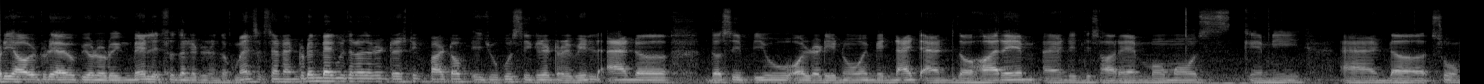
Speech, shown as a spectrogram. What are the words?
Buddy? How are you today? I hope you are doing well. It's so then let me know in the comment section. And today I'm back with another interesting part of Izuku's secret revealed and uh, the CPU already know midnight and the harem and in this harem Momos, Kemi and uh, so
